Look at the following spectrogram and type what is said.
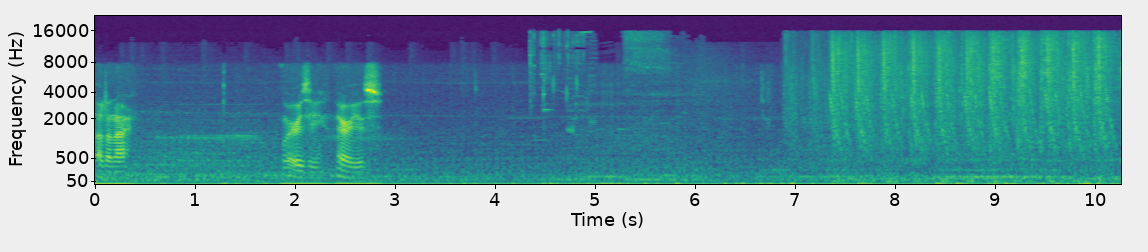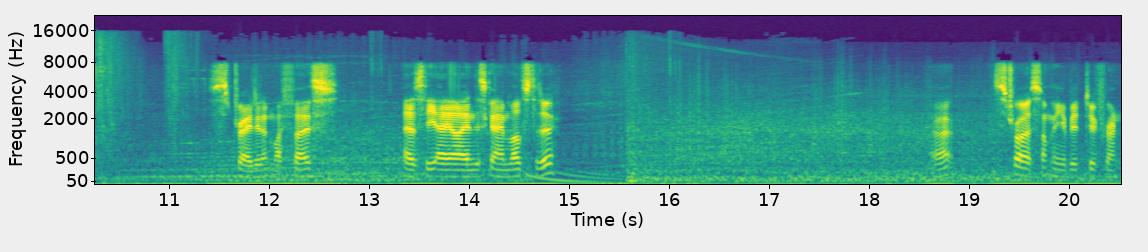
I don't know. Where is he? There he is. Straight in at my face, as the AI in this game loves to do. Alright, let's try something a bit different.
